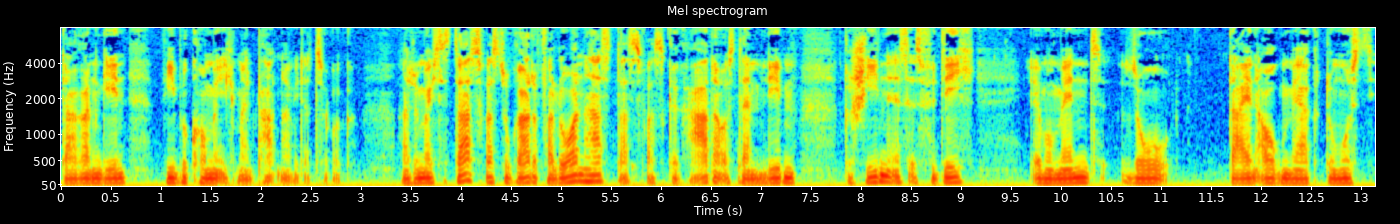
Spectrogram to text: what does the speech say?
daran gehen, wie bekomme ich meinen Partner wieder zurück. Also du möchtest das, was du gerade verloren hast, das, was gerade aus deinem Leben geschieden ist, ist für dich im Moment so dein Augenmerk, du musst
